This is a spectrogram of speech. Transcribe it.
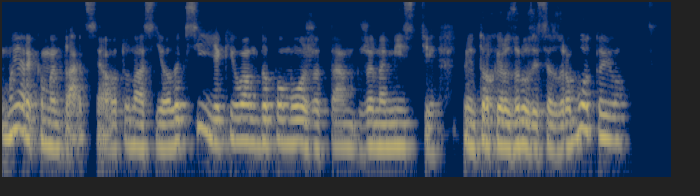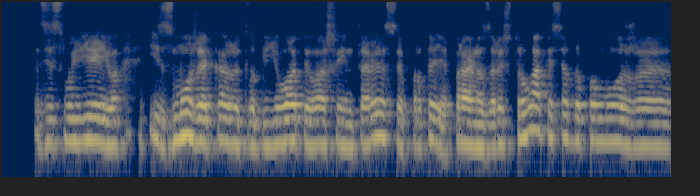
моя рекомендація. От у нас є Олексій, який вам допоможе там вже на місці. Він трохи розгрузиться з роботою. зі своєю і зможе, як кажуть, лобіювати ваші інтереси про те, як правильно зареєструватися, допоможе,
